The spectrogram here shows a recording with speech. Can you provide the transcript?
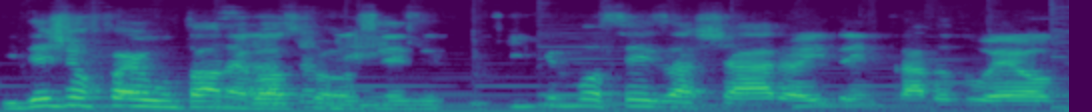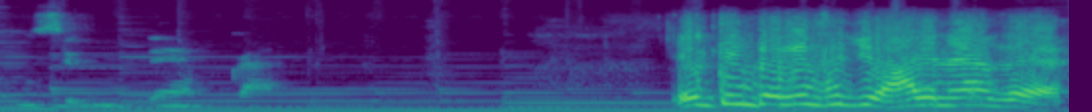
E deixa eu perguntar um negócio Exatamente. pra vocês. O que, que vocês acharam aí da entrada do Elton no segundo tempo, cara? Ele tem presença de área, né, André?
